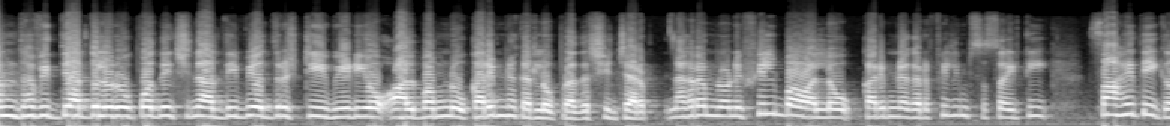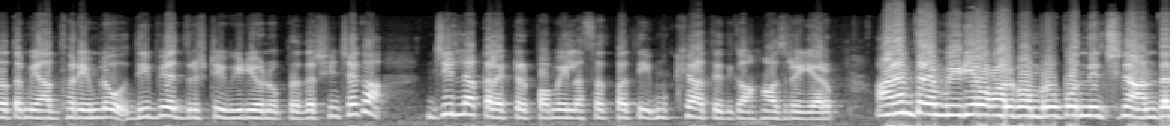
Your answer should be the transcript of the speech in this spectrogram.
అంధ విద్యార్థులు రూపొందించిన దివ్య దృష్టి వీడియో ఆల్బమ్ను కరీంనగర్లో ప్రదర్శించారు. నగరంలోని ఫిల్మ్ భవన్లో కరీంనగర్ ఫిలిం సొసైటీ సాహితీ గౌతమి ఆధ్వర్యంలో దివ్య దృష్టి వీడియోను ప్రదర్శించగా జిల్లా కలెక్టర్ పమేల సత్పతి ముఖ్య అతిథిగా హాజరయ్యారు. అనంతరం వీడియో ఆల్బమ్ రూపొందించిన అంధ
